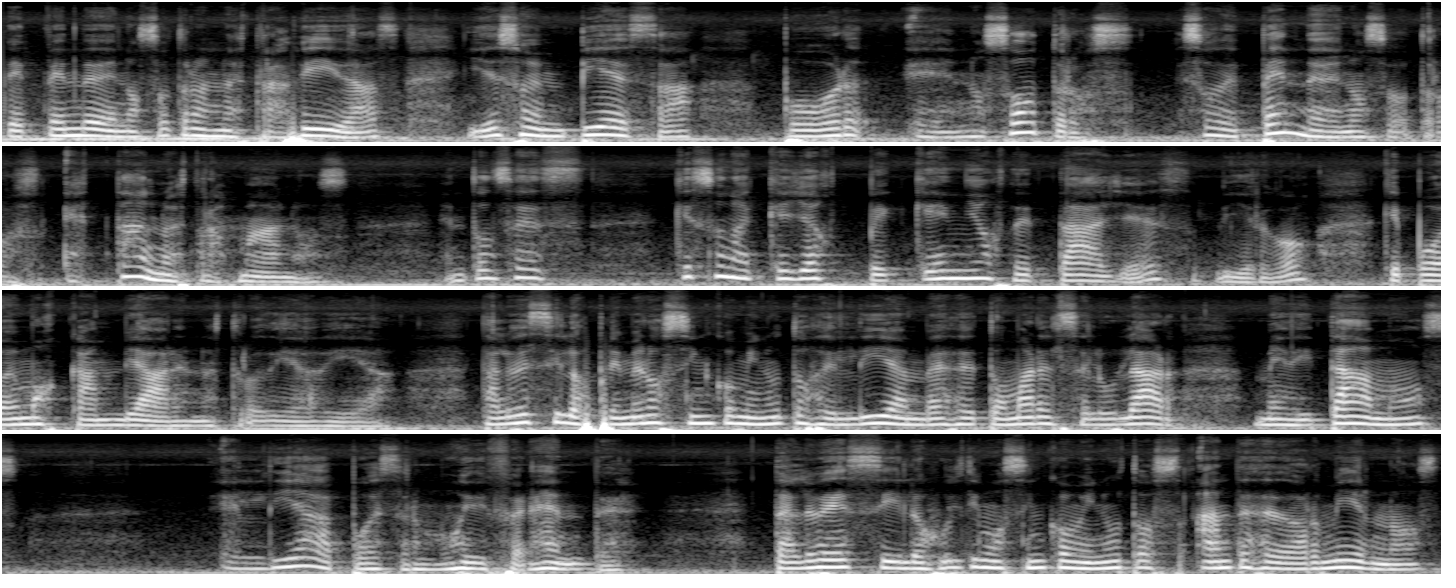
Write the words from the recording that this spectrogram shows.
depende de nosotros en nuestras vidas y eso empieza por eh, nosotros, eso depende de nosotros, está en nuestras manos. Entonces, ¿qué son aquellos pequeños detalles, Virgo, que podemos cambiar en nuestro día a día? Tal vez si los primeros cinco minutos del día, en vez de tomar el celular, meditamos, el día puede ser muy diferente. Tal vez si los últimos cinco minutos antes de dormirnos,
